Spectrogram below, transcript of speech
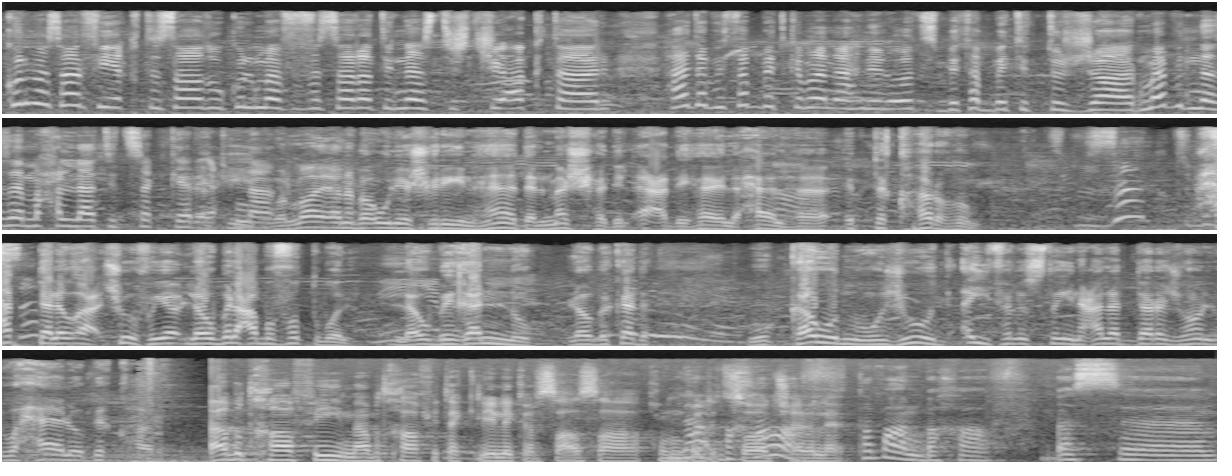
كل ما صار في اقتصاد وكل ما صارت الناس تشتري أكثر هذا بثبت كمان أهل القدس بثبت التجار. ما بدنا زي محلات تسكر إحنا. والله أنا بقول يا شيرين هذا المشهد القعدة هاي لحالها آه. بتقهرهم بالضبط. حتى لو شوفوا لو بيلعبوا فوتبول لو بغنوا لو بكذا. وكون وجود أي فلسطيني على الدرج هون لحاله بيقهر. ما بتخافي؟ ما بتخافي تكليلك رصاصة قنبلة صوت شغلة؟ طبعا بخاف. بس آه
